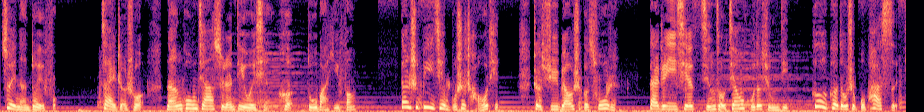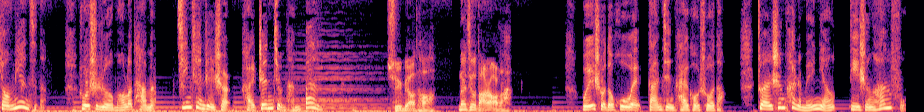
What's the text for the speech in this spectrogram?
最难对付？再者说，南宫家虽然地位显赫，独霸一方。但是毕竟不是朝廷，这徐彪是个粗人，带着一些行走江湖的兄弟，个个都是不怕死、要面子的。若是惹毛了他们，今天这事儿还真就难办了。徐镖头，那就打扰了。为首的护卫赶紧开口说道，转身看着梅娘，低声安抚：“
